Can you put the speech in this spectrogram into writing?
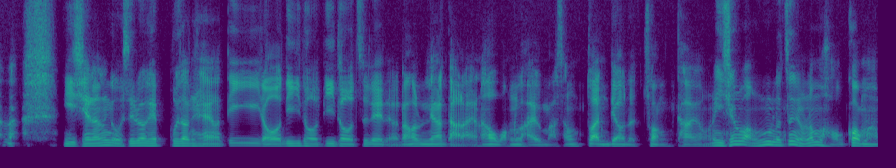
以前的那个五十六 K 播上去还要滴答滴答滴答之类的，然后人家打来，然后网络还有马上断掉的状态哦。以前的网络呢，真的有那么好逛吗？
